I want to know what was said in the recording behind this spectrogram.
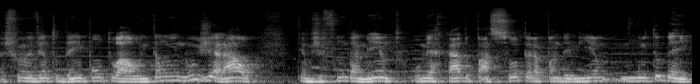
Acho que foi um evento bem pontual. Então, no geral, termos de fundamento, o mercado passou pela pandemia muito bem.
